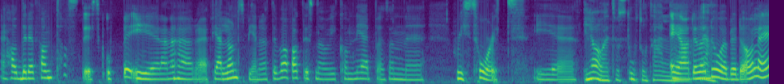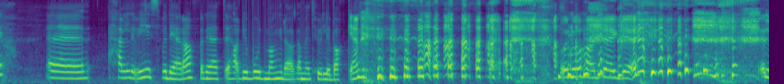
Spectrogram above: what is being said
jeg hadde det fantastisk oppe i denne her eh, fjellandsbyen. Og at det var faktisk når vi kom ned på en sånn eh, resort i Ja, et stort hotell. Ja, det var da jeg ble dårlig. Eh, heldigvis for det, da, for jeg hadde jo bodd mange dager med et hull i bakken. og nå hadde jeg eh, Du,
